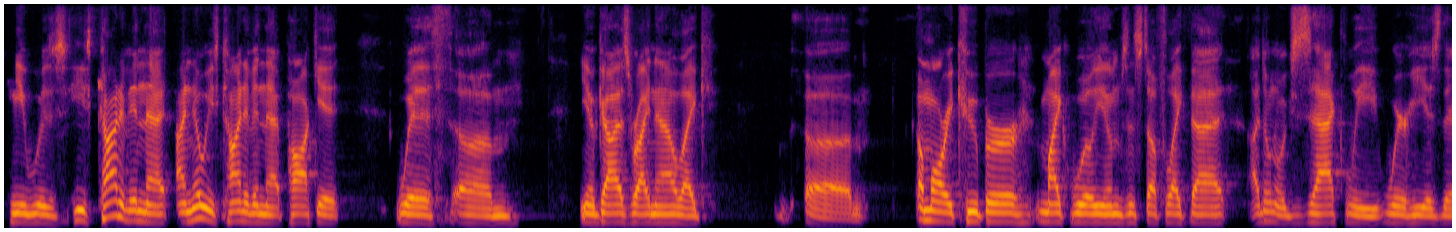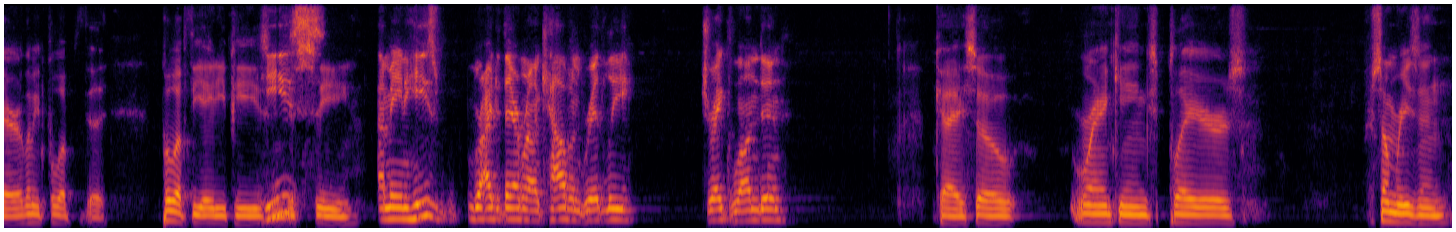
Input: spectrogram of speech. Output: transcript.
he was he's kind of in that. I know he's kind of in that pocket with um, you know guys right now like. Um, Amari Cooper, Mike Williams, and stuff like that. I don't know exactly where he is there. Let me pull up the pull up the ADPs he's, see. I mean, he's right there around Calvin Ridley, Drake London. Okay, so rankings, players. For some reason,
